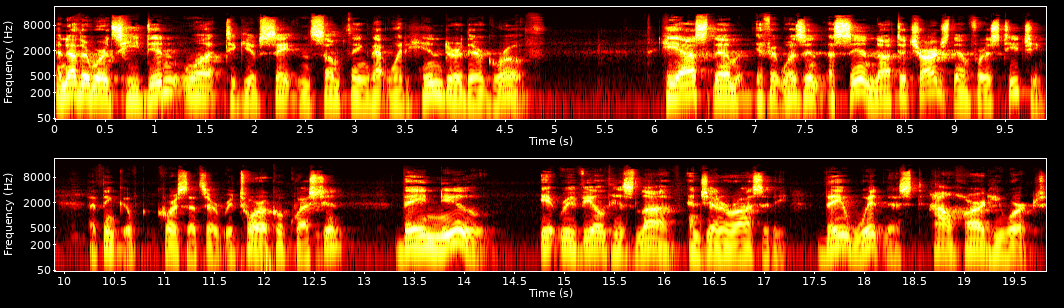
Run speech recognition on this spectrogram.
In other words, he didn't want to give Satan something that would hinder their growth. He asked them if it wasn't a sin not to charge them for his teaching. I think, of course, that's a rhetorical question. They knew it revealed his love and generosity. They witnessed how hard he worked.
